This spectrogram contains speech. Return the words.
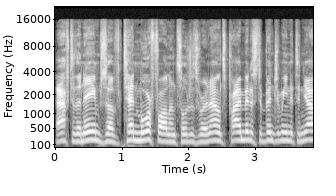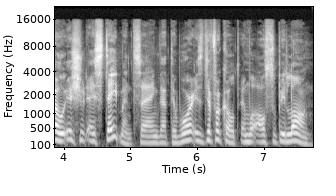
After the names of 10 more fallen soldiers were announced, Prime Minister Benjamin Netanyahu issued a statement saying that the war is difficult and will also be long.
